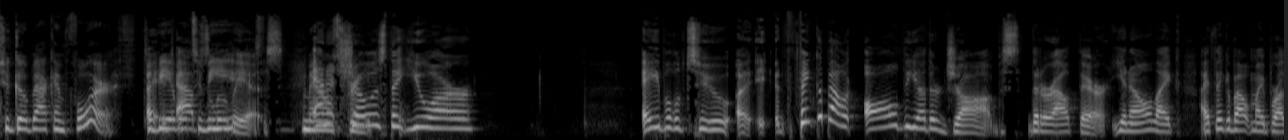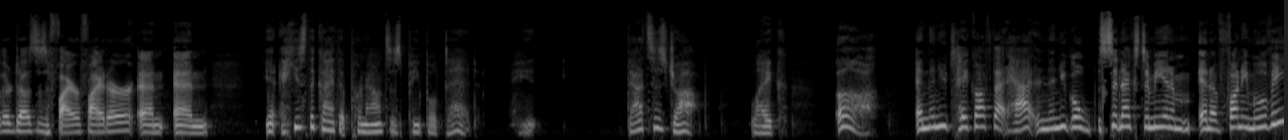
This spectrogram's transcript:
to go back and forth to be It able to be absolutely is. Meryl and it Streep. shows that you are able to uh, think about all the other jobs that are out there you know? Like i think about what my brother does as a firefighter and and you know, he's the guy that pronounces people dead. He that's his job. Like ugh. And then you take off that hat and then you go sit next to me in a, in a funny movie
